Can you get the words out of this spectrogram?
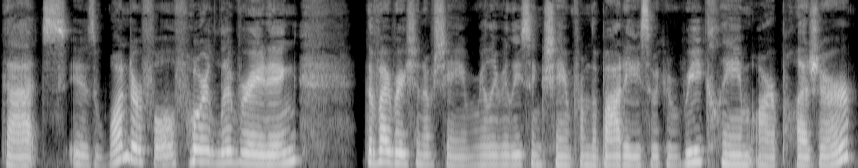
that is wonderful for liberating the vibration of shame, really releasing shame from the body so we can reclaim our pleasure.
